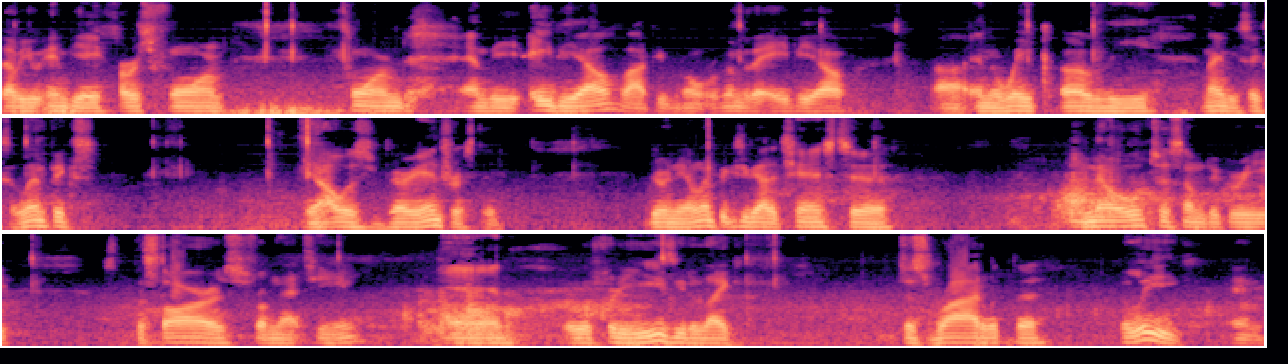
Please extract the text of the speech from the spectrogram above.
WNBA first formed, formed and the ABL, a lot of people don't remember the ABL, uh, in the wake of the 96 Olympics, yeah, I was very interested. During the Olympics, you got a chance to know to some degree the stars from that team, and it was pretty easy to like just ride with the, the league and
